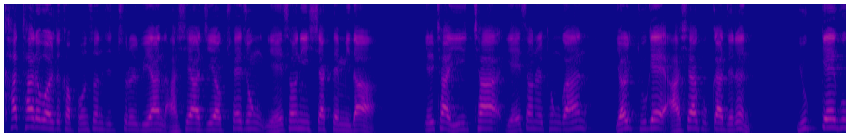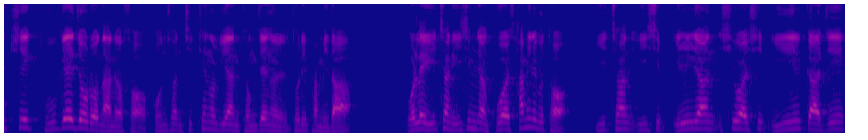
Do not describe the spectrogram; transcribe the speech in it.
카타르 월드컵 본선 진출을 위한 아시아 지역 최종 예선이 시작됩니다. 1차, 2차 예선을 통과한 12개 아시아 국가들은 6개국씩 2개조로 나눠서 본선 직행을 위한 경쟁을 돌입합니다. 원래 2020년 9월 3일부터 2021년 10월 12일까지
